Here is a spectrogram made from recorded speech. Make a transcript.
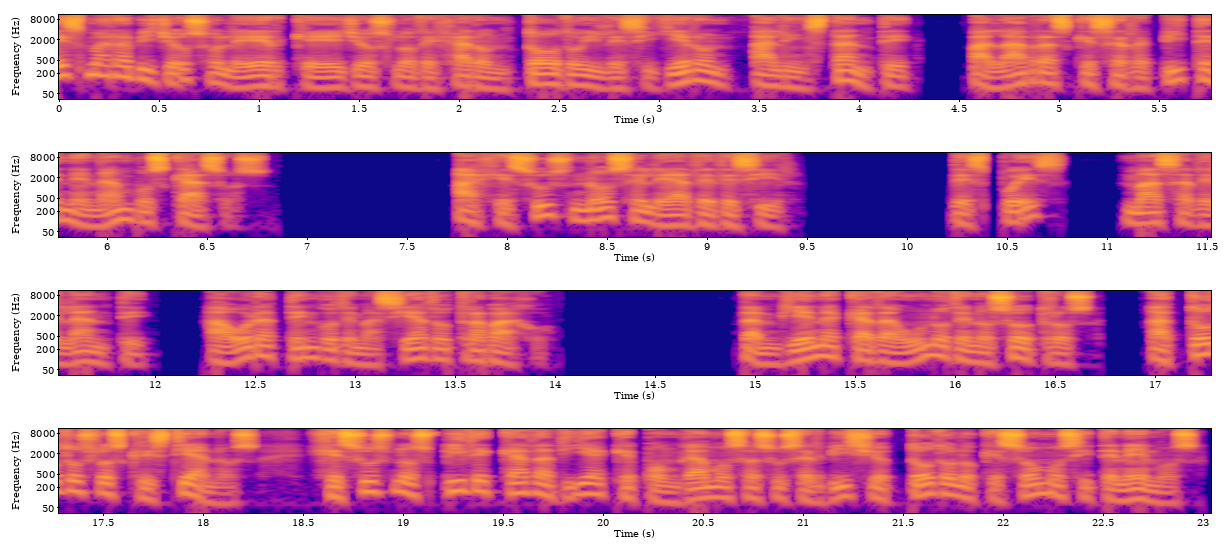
Es maravilloso leer que ellos lo dejaron todo y le siguieron al instante, palabras que se repiten en ambos casos. A Jesús no se le ha de decir. Después, más adelante, ahora tengo demasiado trabajo. También a cada uno de nosotros, a todos los cristianos, Jesús nos pide cada día que pongamos a su servicio todo lo que somos y tenemos,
